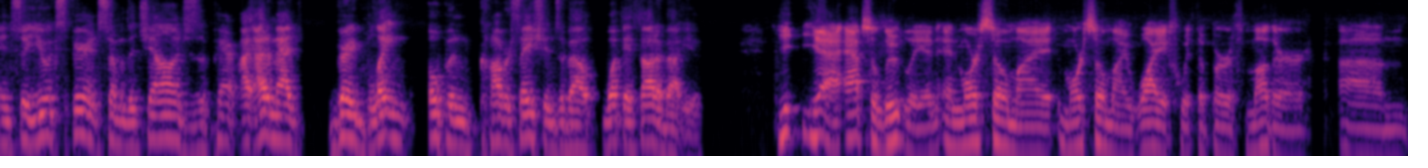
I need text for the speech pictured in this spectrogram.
and so you experienced some of the challenges of parent. I, would imagine very blatant, open conversations about what they thought about you. Yeah, absolutely, and and more so my more so my wife with the birth mother. Um,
